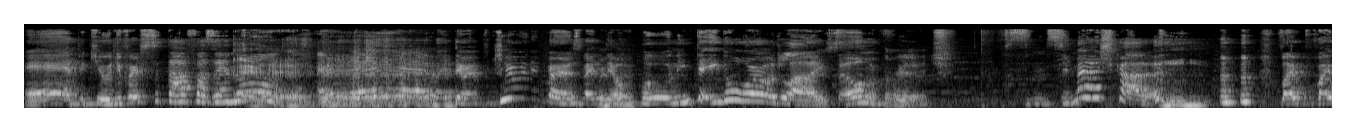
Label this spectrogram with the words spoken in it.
É, Epic Universe tá fazendo. É, é vai ter o Epic Universe, vai pois ter é. o, Nintendo World lá. Então, Exatamente. Então, se mexe, cara. Uhum. Vai, vai,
